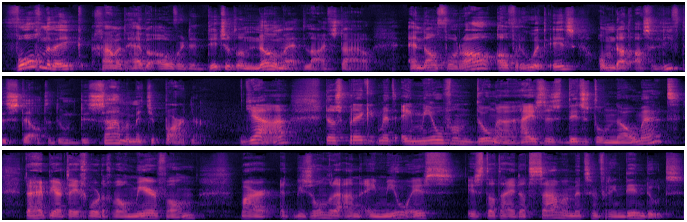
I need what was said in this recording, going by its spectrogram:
Volgende week gaan we het hebben over de digital nomad lifestyle. En dan vooral over hoe het is om dat als liefdesstijl te doen, dus samen met je partner. Ja, dan spreek ik met Emiel van Dongen. Hij is dus digital nomad. Daar heb je er tegenwoordig wel meer van. Maar het bijzondere aan Emiel is, is dat hij dat samen met zijn vriendin doet.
